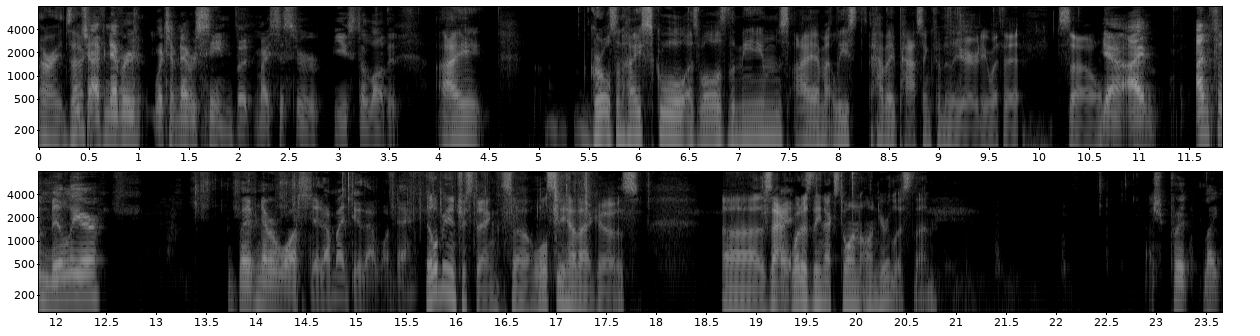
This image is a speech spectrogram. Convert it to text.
All right, Zach. which I've never, which I've never seen, but my sister used to love it. I girls in high school as well as the memes. I am at least have a passing familiarity with it. So Yeah, I'm, I'm familiar, but I've never watched it. I might do that one day. it'll be interesting. So we'll see how that goes. Uh, Zach, Right. what is the next one on your list then? I should put like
